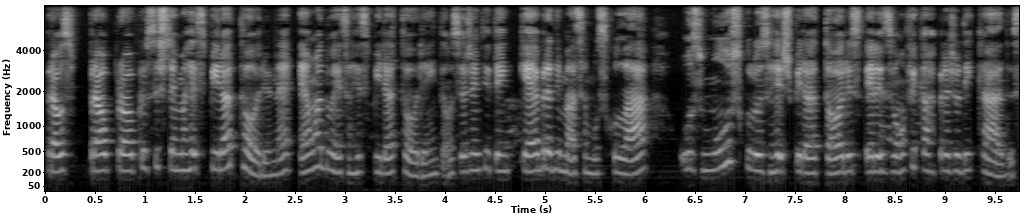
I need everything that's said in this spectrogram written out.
para o próprio sistema respiratório, né? É uma doença respiratória. Então, se a gente tem quebra de massa muscular, os músculos respiratórios eles vão ficar prejudicados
